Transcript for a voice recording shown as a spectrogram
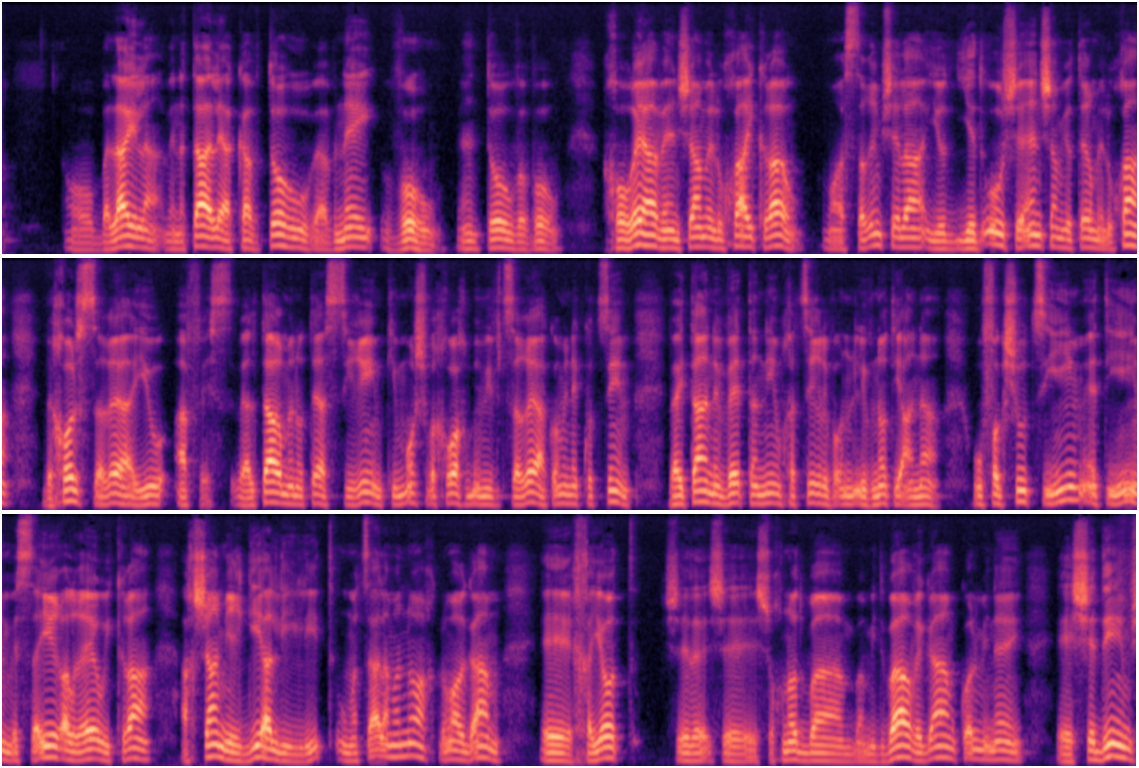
או בלילה, ונטע עליה קו תוהו ואבני בוהו, כן, תוהו ובוהו. חוריה ואין שם מלוכה יקראו. כלומר, השרים שלה ידעו שאין שם יותר מלוכה, וכל שריה יהיו אפס. ועלתה ארמנותיה סירים, כימוש וכוח במבצריה, כל מיני קוצים, והייתה נווה תנים חציר לבנות יענה. ופגשו ציים אתיים, ושעיר על רעהו יקרא, אך שם הרגיע לילית, ומצא לה מנוח. כלומר, גם אה, חיות של, ששוכנות במדבר, וגם כל מיני אה, שדים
